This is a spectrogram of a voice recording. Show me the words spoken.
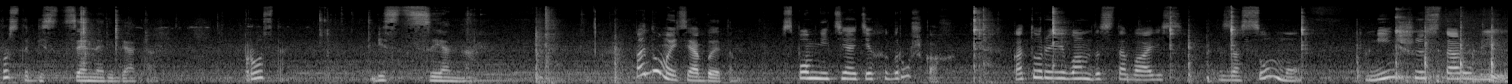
просто бесценно, ребята. Просто бесценно. Подумайте об этом. Вспомните о тех игрушках, которые вам доставались за сумму меньше 100 рублей.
